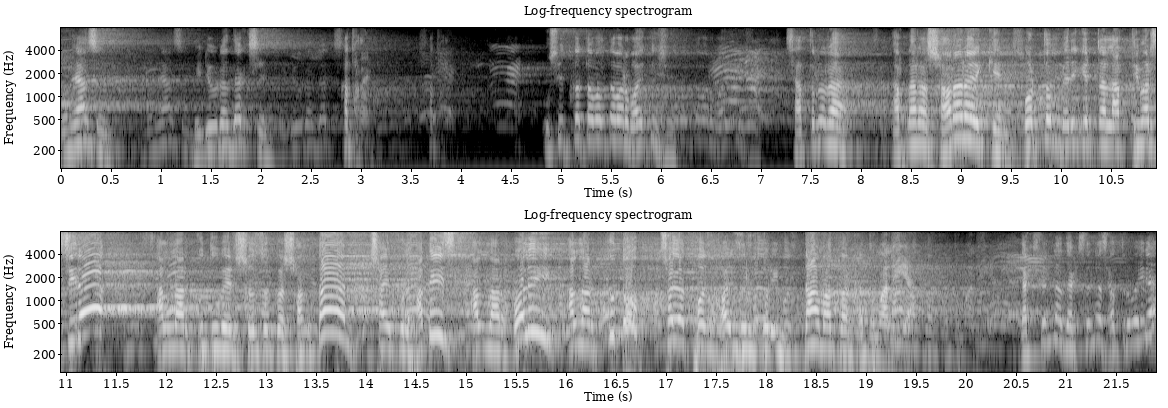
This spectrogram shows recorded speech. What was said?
মনে আছে? ভিডিওটা দেখছেন? কথা উচিত কথা বলতে আবার ভয় কিসে ছাত্ররা, আপনারা সরার কেন? প্রথম ব্যারিকেডটা লাথি মারছিল আল্লাহর কুতুবের সুযোগ্য সন্তান সাইফুল হাদিস, আল্লাহর অলি আল্লাহর কুতুব সৈয়দ ফজ ফয়জুল করিম দাম আদবার খাতুম আলিয়া দেখছেন না দেখছেন না ছাত্র ভাইরা?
